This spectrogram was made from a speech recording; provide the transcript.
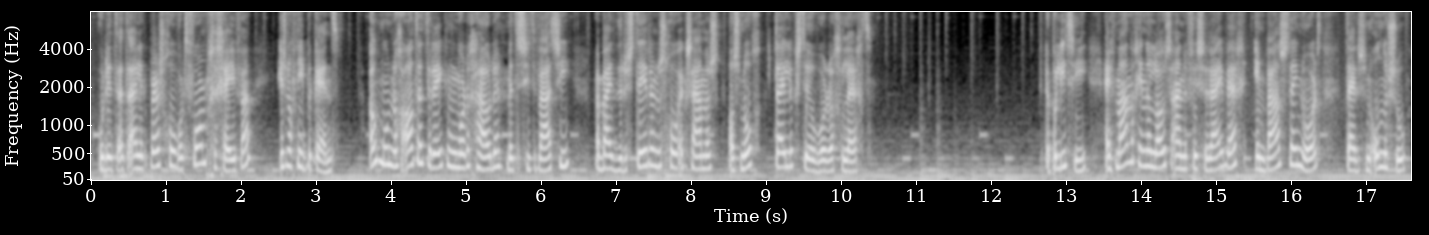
Hoe dit uiteindelijk per school wordt vormgegeven, is nog niet bekend. Ook moet nog altijd rekening worden gehouden met de situatie waarbij de resterende schoolexamens alsnog tijdelijk stil worden gelegd. De politie heeft maandag in de loods aan de Visserijweg in Baansteen Noord tijdens een onderzoek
